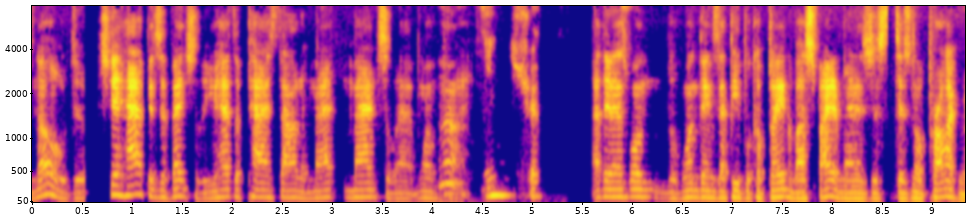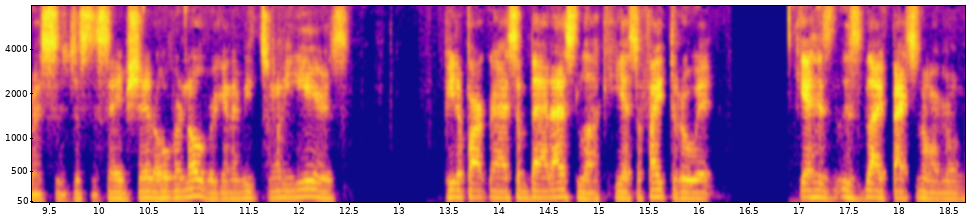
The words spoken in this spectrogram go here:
No, dude. Shit happens eventually. You have to pass down the ma- mantle at one point. yeah, sure. I think that's one the one things that people complain about Spider Man is just there's no progress. It's just the same shit over and over again every twenty years. Peter Parker has some badass luck. He has to fight through it, get his his life back to normal,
